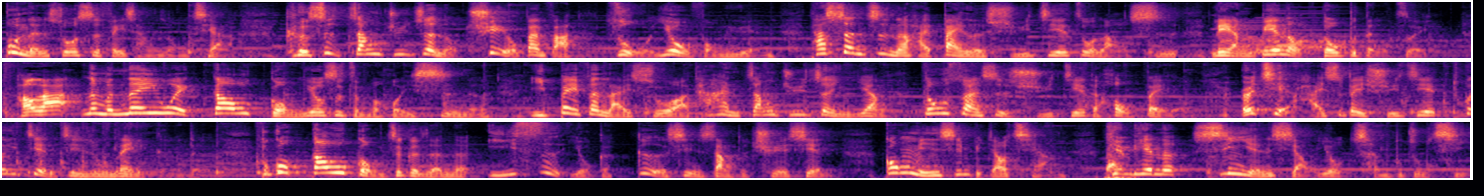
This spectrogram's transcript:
不能说是非常融洽，可是张居正哦，却有办法左右逢源。他甚至呢，还拜了徐阶做老师，两边哦都不得罪。好啦，那么那一位高拱又是怎么回事呢？以辈分来说啊，他和张居正一样，都算是徐阶的后辈哦，而且还是被徐阶推荐进入内阁的。不过高拱这个人呢，疑似有个个性上的缺陷。公民心比较强，偏偏呢心眼小又沉不住气，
